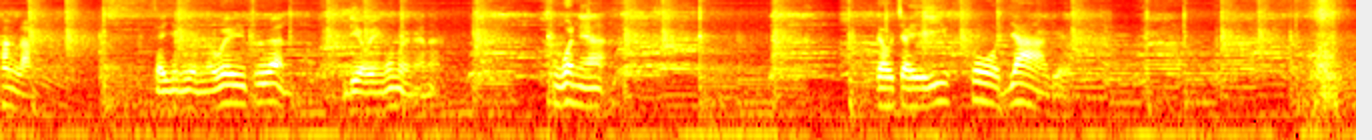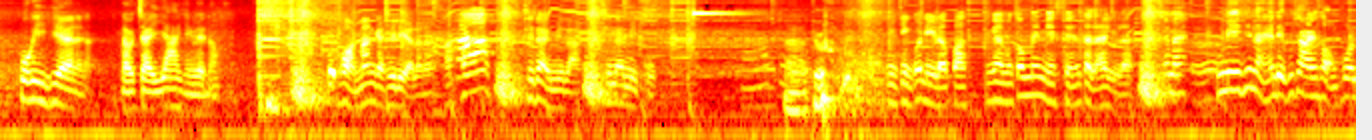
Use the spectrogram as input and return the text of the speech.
ข้างรัก ใจเย็นๆนะเว้ยเพื่อน เดียวเองก็เหมือนกันอะทุกวันเนี้ยเดาใจโคตรยากเลย พวกเฮียๆเนี่ยเราใจยากอย่างเลยเนาะกูถอนมั่นกับเฮเลียแล้วนะ ที่ใดมีรักที่นั่นมีทุกข์อ่าถูกจริงๆก็ดีแล้วปะงานมันก็ไม่เมคเซนส์แต่แรกอยู่แล้ว ใช่ไหมมีที่ไหนอะเด็กผู้ชายสองคน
